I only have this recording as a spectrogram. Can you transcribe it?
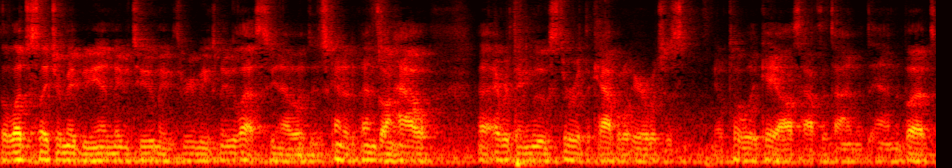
the legislature may be in, maybe two, maybe three weeks, maybe less. You know, it just kind of depends on how uh, everything moves through at the Capitol here, which is you know totally chaos half the time at the end. But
